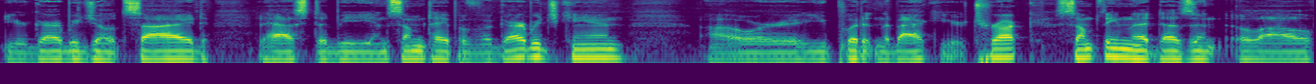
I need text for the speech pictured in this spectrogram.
your garbage outside. It has to be in some type of a garbage can. Uh, or you put it in the back of your truck, something that doesn't allow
